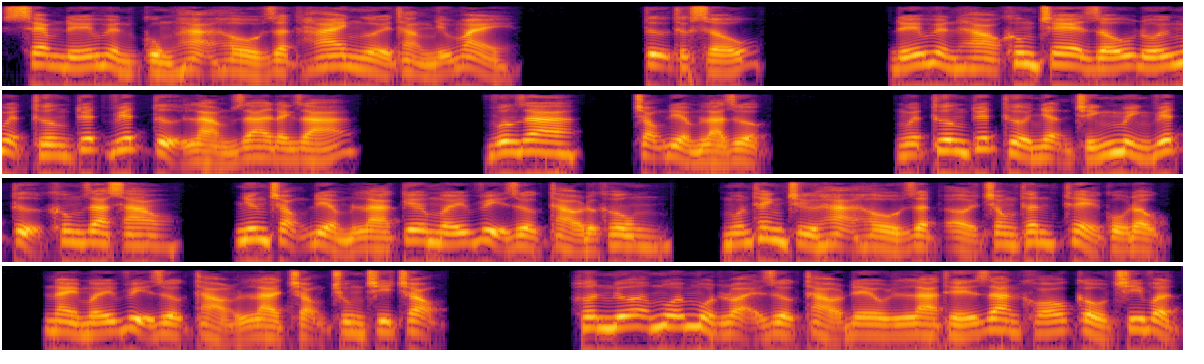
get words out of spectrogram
xem đế huyền cùng hạ hầu giật hai người thẳng như mày. Tự thực xấu. Đế huyền hào không che giấu đối Nguyệt Thương Tuyết viết tự làm ra đánh giá. Vương gia, trọng điểm là dược. Nguyệt Thương Tuyết thừa nhận chính mình viết tự không ra sao, nhưng trọng điểm là kia mấy vị dược thảo được không, muốn thanh trừ hạ hầu giật ở trong thân thể cổ độc, này mấy vị dược thảo là trọng trung chi trọng. Hơn nữa mỗi một loại dược thảo đều là thế gian khó cầu chi vật,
